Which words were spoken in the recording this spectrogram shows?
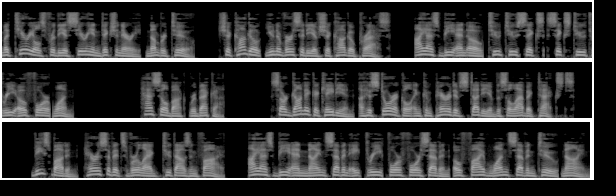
Materials for the Assyrian Dictionary, No. 2. Chicago, University of Chicago Press. ISBN 0-226-62304-1 Hasselbach, Rebecca. Sargonic Akkadian, A Historical and Comparative Study of the Syllabic Texts. Wiesbaden, Harrassowitz Verlag 2005. ISBN 978-3-447-05172-9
